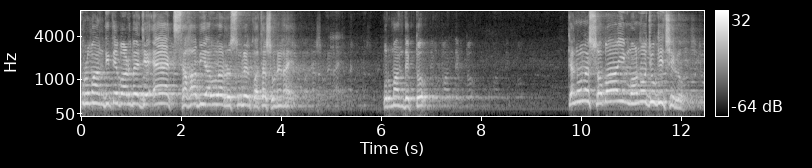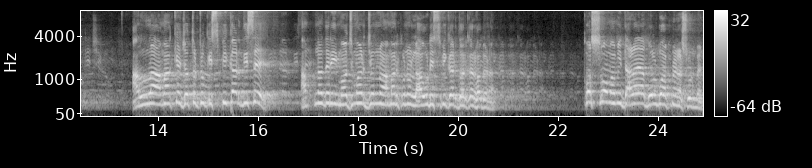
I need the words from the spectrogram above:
প্রমাণ দিতে পারবে যে এক সাহাবি আল্লাহ রসুলের কথা শুনে নাই। প্রমাণ দেখতো। কেননা সবাই মনোযোগী ছিল। আল্লাহ আমাকে যতটুকু স্পিকার দিছে, আপনাদের এই মজমার জন্য আমার কোনো লাউড স্পিকার দরকার হবে না। কসম আমি দাঁড়ায়া বলব, আপনারা শুনবেন।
